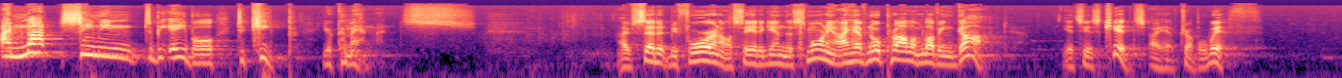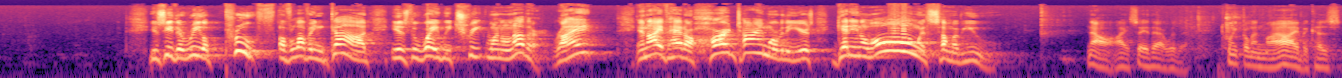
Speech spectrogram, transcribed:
I'm not seeming to be able to keep your commandments. I've said it before, and I'll say it again this morning. I have no problem loving God, it's His kids I have trouble with. You see, the real proof of loving God is the way we treat one another, right? And I've had a hard time over the years getting along with some of you. Now, I say that with a twinkle in my eye because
